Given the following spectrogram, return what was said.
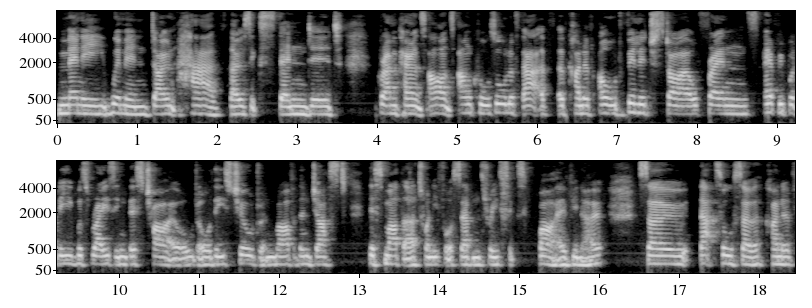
many women don't have those extended grandparents, aunts, uncles, all of that of, of, kind of old village style friends. Everybody was raising this child or these children rather than just this mother 24 7, 365, you know. So that's also a kind of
